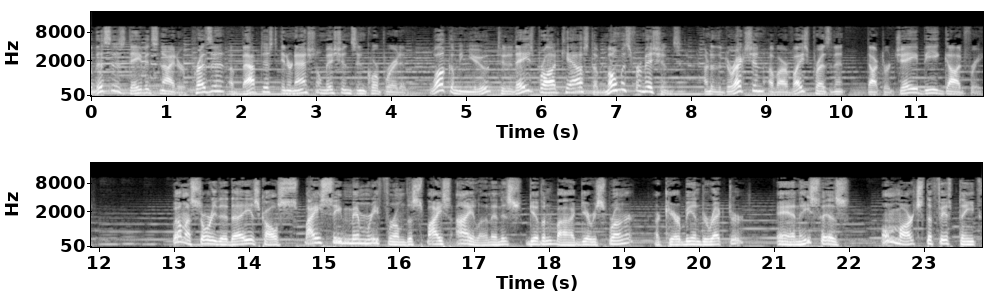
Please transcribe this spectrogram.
this is David Snyder, President of Baptist International Missions Incorporated, welcoming you to today's broadcast of Moments for Missions under the direction of our Vice President, Dr. J.B. Godfrey. Well, my story today is called Spicy Memory from the Spice Island, and it's given by Gary Sprunger, our Caribbean director. And he says, on March the 15th,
